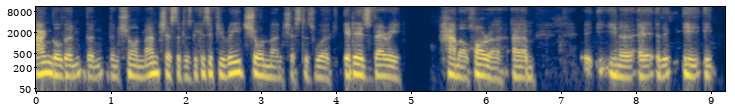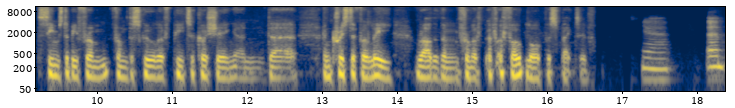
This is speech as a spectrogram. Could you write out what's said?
angle than, than, than Sean Manchester does. Because if you read Sean Manchester's work, it is very hammer horror. Um, you know, it, it, it, seems to be from from the school of Peter Cushing and uh, and Christopher Lee, rather than from a, a folklore perspective. Yeah, um,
